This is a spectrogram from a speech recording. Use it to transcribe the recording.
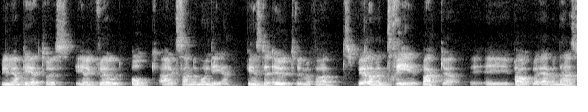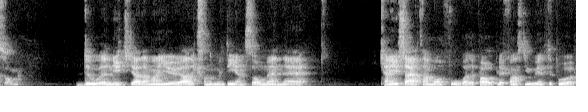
William Petrus, Erik Flod och Alexander Moldén. Finns det utrymme för att spela med tre backar i powerplay även den här säsongen? Då nyttjade man ju Alexander Muldén som en... Eh, kan ju säga att han var en forward i powerplay för han stod ju inte på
